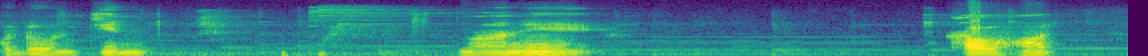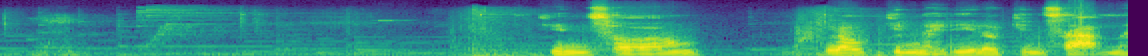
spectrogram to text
ก็โดนกิน มานี่ เข้าฮอต กินสอง เรากินไหนดีเรากินสามไหม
